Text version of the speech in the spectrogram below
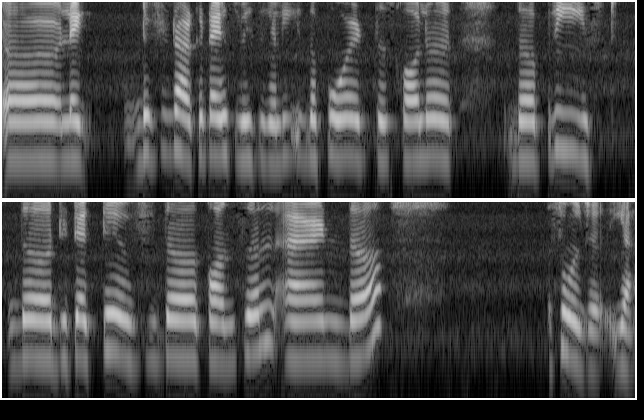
uh, like different archetypes basically. The poet the scholar the priest the detective the consul and the soldier. Yeah.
